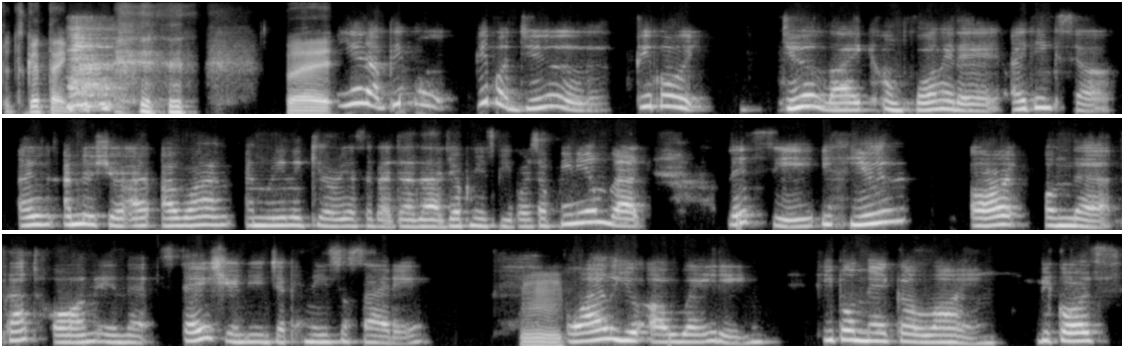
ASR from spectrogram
That's a good thing. but you know people people do people do like conformity i think so I, i'm not sure I, I want i'm really curious about the, the japanese people's opinion but let's see if you are on the platform in the station in japanese society. Mm, while you are waiting people make a line because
